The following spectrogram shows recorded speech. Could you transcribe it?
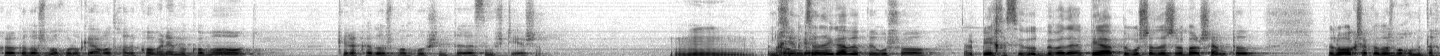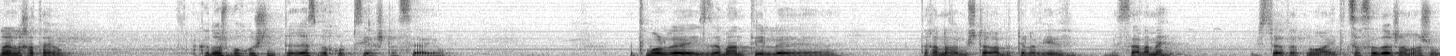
כל הקדוש ברוך הוא לוקח אותך לכל מיני מקומות, כי לקדוש ברוך הוא יש אינטרסים שתהיה שם. Mm, מכין אוקיי. צדיק גבר פירושו, על פי חסידות בוודאי, על פי הפירוש הזה של הבעל שם טוב, זה לא רק שהקדוש ברוך הוא מתכנן לך את היום. לקדוש ברוך הוא יש אינטרס בכל פציעה שתעשה היום. אתמול אה, הזדמנתי לתחנת המשטרה בתל אביב, בסלמה, משטרת התנועה, הייתי צריך לסדר שם משהו,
